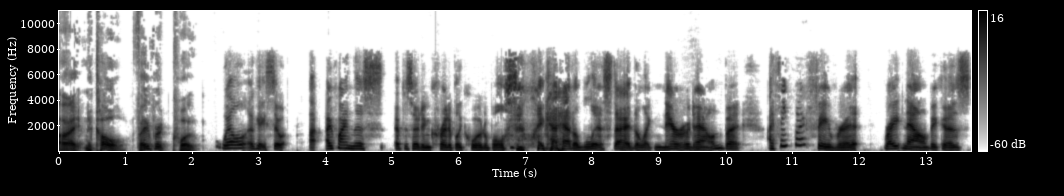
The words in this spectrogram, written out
All right. Nicole, favorite quote. Well, okay, so I, find this episode incredibly quotable. So, like, I had a list I had to like narrow down, but I think my favorite right now, because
